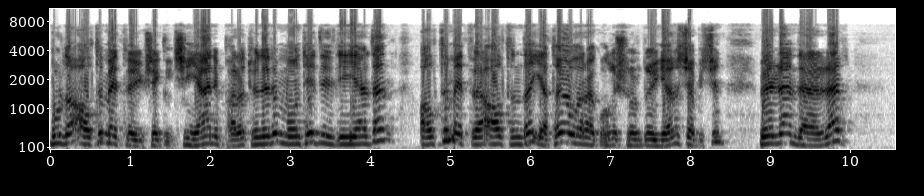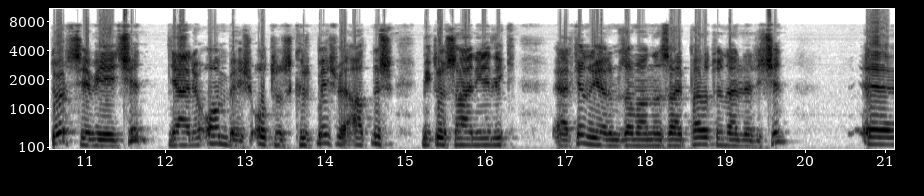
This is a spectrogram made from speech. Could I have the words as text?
burada 6 metre yükseklik için yani paratonerin monte edildiği yerden 6 metre altında yatay olarak oluşturduğu yarıçap için verilen değerler 4 seviye için yani 15, 30, 45 ve 60 mikrosaniyelik erken uyarım zamanına sahip paratonerler için e,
